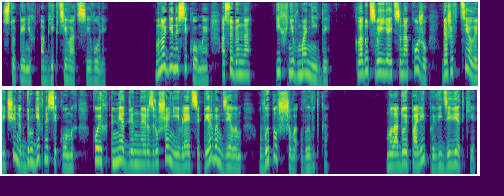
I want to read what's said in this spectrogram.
ступенях объективации воли. Многие насекомые, особенно ихневмониды, кладут свои яйца на кожу, даже в тело личинок других насекомых, коих медленное разрушение является первым делом выползшего выводка. Молодой полип в виде ветки,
